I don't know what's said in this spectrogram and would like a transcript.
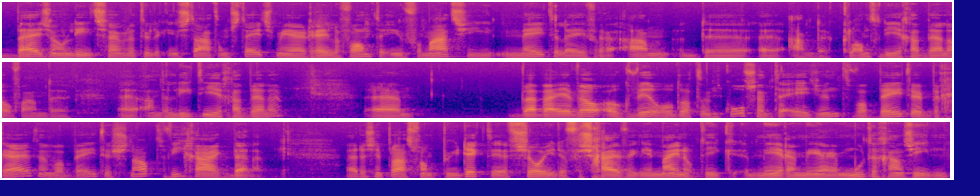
Bij zo'n lead zijn we natuurlijk in staat om steeds meer relevante informatie mee te leveren aan de, eh, aan de klant die je gaat bellen of aan de, eh, aan de lead die je gaat bellen. Ehm, waarbij je wel ook wil dat een callcenter agent wat beter begrijpt en wat beter snapt wie ga ik bellen. Eh, dus in plaats van predictive zul je de verschuiving in mijn optiek meer en meer moeten gaan zien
